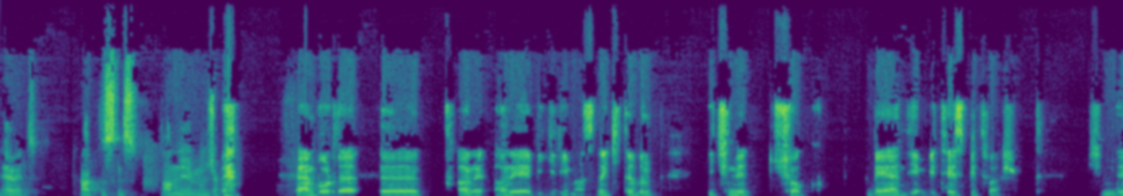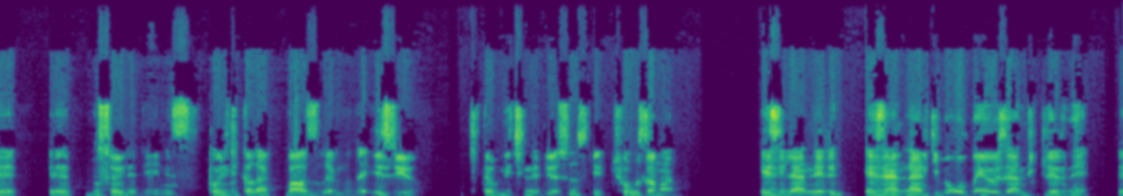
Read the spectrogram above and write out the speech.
Evet, evet. evet. haklısınız. Anlıyorum hocam. ben burada e, ara, araya bir gireyim. Aslında kitabın içinde çok beğendiğim bir tespit var. Şimdi e, bu söylediğiniz politikalar bazılarını da eziyor. Kitabın içinde diyorsunuz ki çoğu zaman ezilenlerin ezenler gibi olmaya özendiklerini e,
